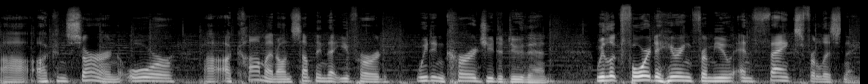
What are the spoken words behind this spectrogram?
uh, a concern, or uh, a comment on something that you've heard, we'd encourage you to do that. We look forward to hearing from you, and thanks for listening.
